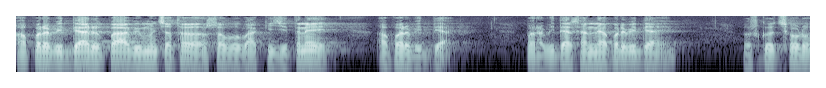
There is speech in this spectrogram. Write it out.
अपर विद्या रूपा विमुंचथ सब बाकी जितने अपर विद्या पर विद्या से अन्य अपर विद्या है। उसको छोड़ो।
